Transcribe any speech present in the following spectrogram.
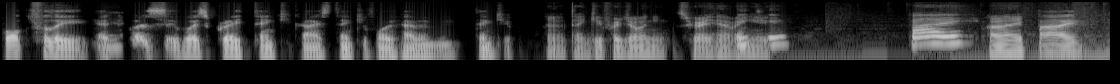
hopefully it was it was great. Thank you guys. Thank you for having me. Thank you. Uh, thank you for joining. It's great having Thank you. Bye. Bye. Bye.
